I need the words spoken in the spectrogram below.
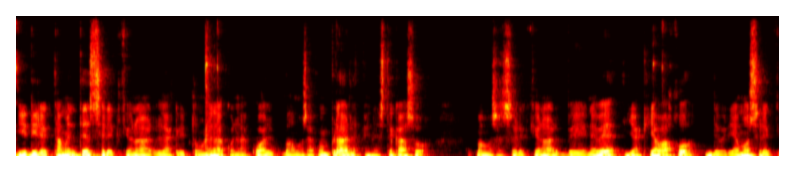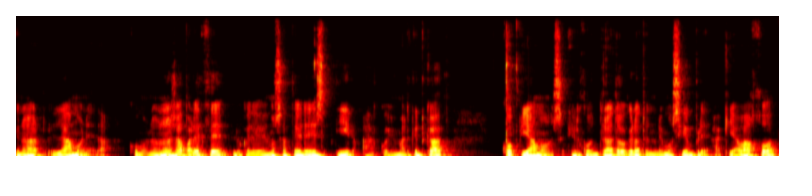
y directamente seleccionar la criptomoneda con la cual vamos a comprar. En este caso vamos a seleccionar BNB y aquí abajo deberíamos seleccionar la moneda. Como no nos aparece, lo que debemos hacer es ir a CoinMarketCap, copiamos el contrato que lo tendremos siempre aquí abajo,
